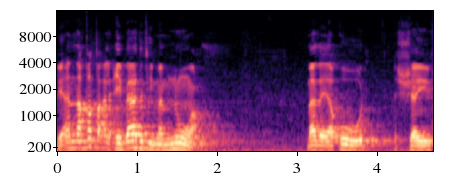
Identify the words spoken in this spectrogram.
لأن قطع العبادة ممنوع. ماذا يقول الشيخ؟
